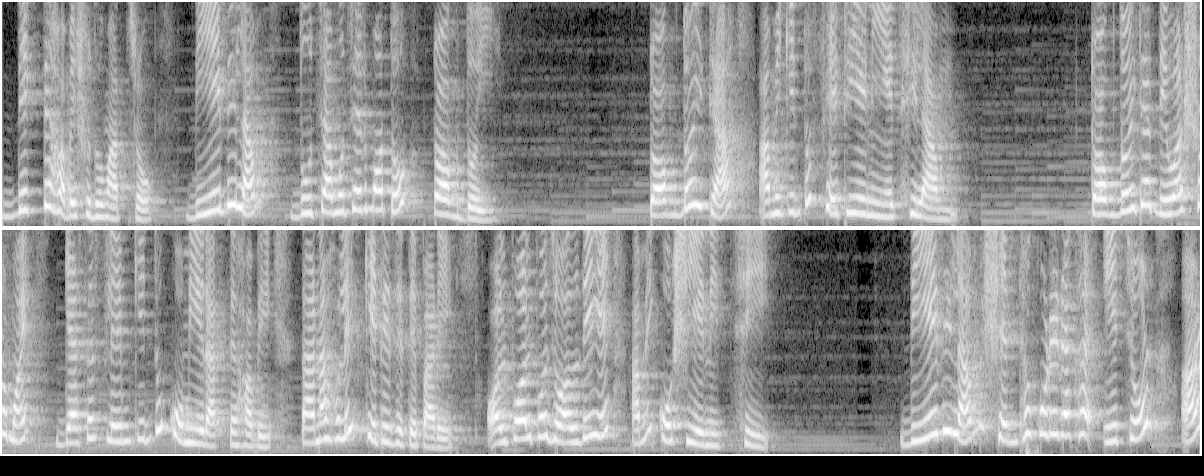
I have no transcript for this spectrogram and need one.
দেখতে হবে শুধুমাত্র। দিয়ে দিলাম দু চামচের মতো টক দই। টক দইটা আমি কিন্তু ফেটিয়ে নিয়েছিলাম। টক দইটা দেওয়ার সময় গ্যাসের ফ্লেম কিন্তু কমিয়ে রাখতে হবে, তা না হলে কেটে যেতে পারে। অল্প অল্প জল দিয়ে আমি কষিয়ে নিচ্ছি। দিয়ে দিলাম সেদ্ধ করে রাখা এঁচড় আর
